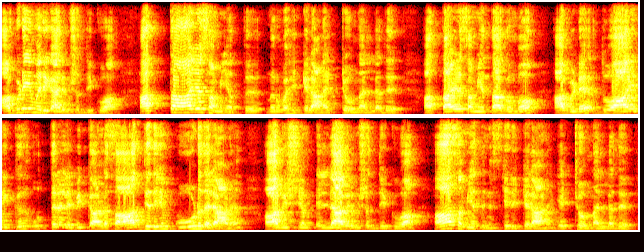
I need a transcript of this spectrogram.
അവിടെയും ഒരു കാര്യം ശ്രദ്ധിക്കുക. അത്താഴ സമയത്ത് നിർവഹിക്കലാണ് ഏറ്റവും നല്ലത്. അത്താഴ സമയത്താകുമ്പോൾ അവിടെ ദ്വായനിക്ക് ഉത്തരം ലഭിക്കാനുള്ള സാധ്യതയും കൂടുതലാണ്. ആ വിഷയം എല്ലാവരും ശ്രദ്ധിക്കുക. ആ സമയത്ത് നിസ്കരിക്കലാണ് ഏറ്റവും നല്ലത്.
